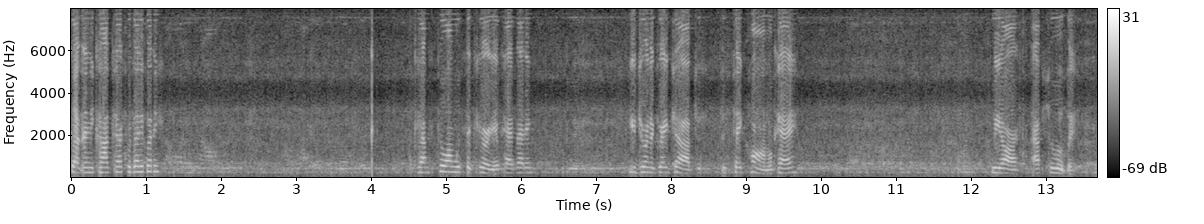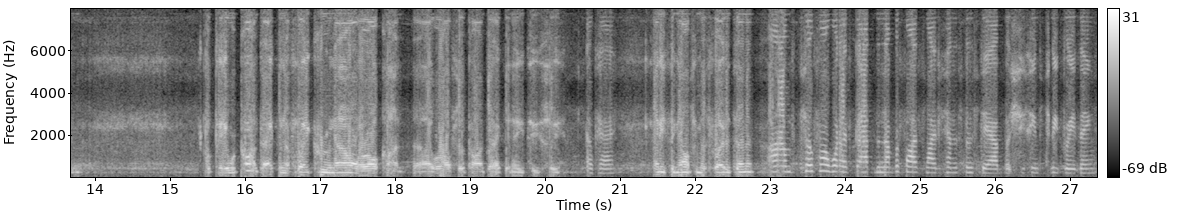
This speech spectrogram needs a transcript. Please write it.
Gotten any contact with anybody? Okay, I'm still on with security, okay, Betty? You're doing a great job. Just, just stay calm, okay? We are, absolutely. Okay, we're contacting the flight crew now. We're all con- uh, we're also contacting ATC. Okay. Anything else from this flight attendant? Um, so far what I've got, the number five flight attendant's been stabbed, but she seems to be breathing.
